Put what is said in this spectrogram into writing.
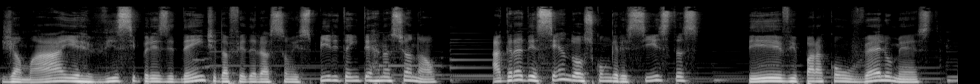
Jamaer, vice-presidente da Federação Espírita Internacional, agradecendo aos congressistas, teve para com o velho mestre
